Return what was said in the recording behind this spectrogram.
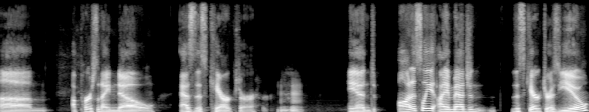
um a person I know as this character? hmm And honestly, I imagine this character as you.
